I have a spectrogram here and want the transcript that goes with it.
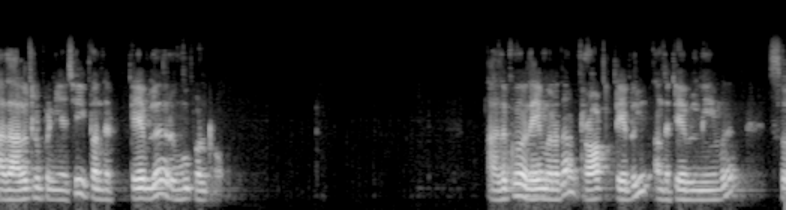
அதை அல்ட்ரு பண்ணியாச்சு. இப்போ அந்த டேபிளை ரிமூவ் பண்ணுறோம் அதுக்கும் அதே மாதிரி தான் ட்ராப் டேபிள் அந்த டேபிள் நேமு ஸோ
